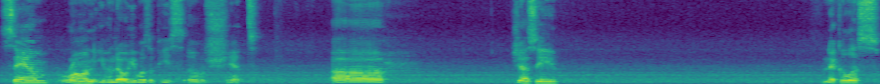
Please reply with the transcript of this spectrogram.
Sam, Ron, even though he was a piece of shit. Uh, Jesse, Nicholas,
